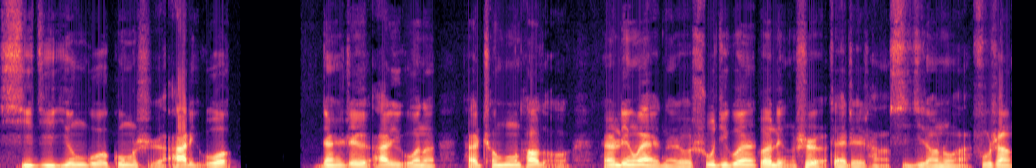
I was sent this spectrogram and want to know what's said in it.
袭击英国公使阿里国。但是这个阿里国呢，他成功逃走。但是另外呢，有书记官和领事在这场袭击当中啊负伤。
